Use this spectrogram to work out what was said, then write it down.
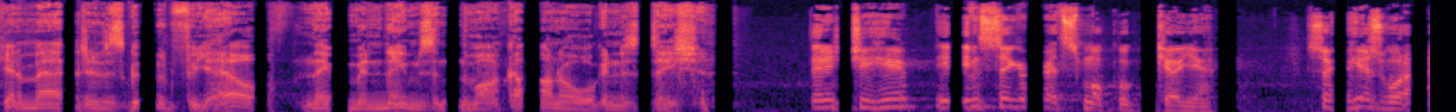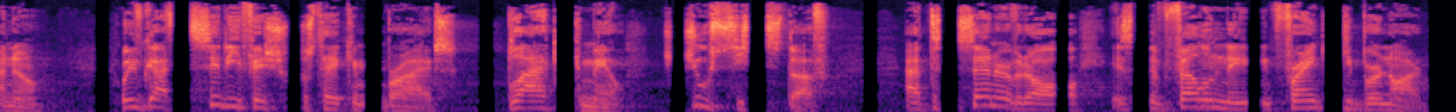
Can't imagine it's good for your health, naming names in the Marcano organization. Didn't you hear? Even cigarette smoke will kill you. So here's what I know. We've got city officials taking bribes, blackmail, juicy stuff. At the center of it all is a fellow named Frankie Bernard.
